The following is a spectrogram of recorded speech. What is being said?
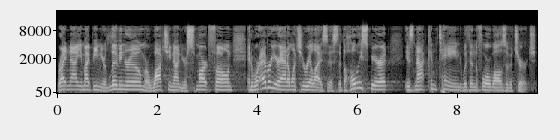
Right now, you might be in your living room or watching on your smartphone. And wherever you're at, I want you to realize this that the Holy Spirit is not contained within the four walls of a church,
